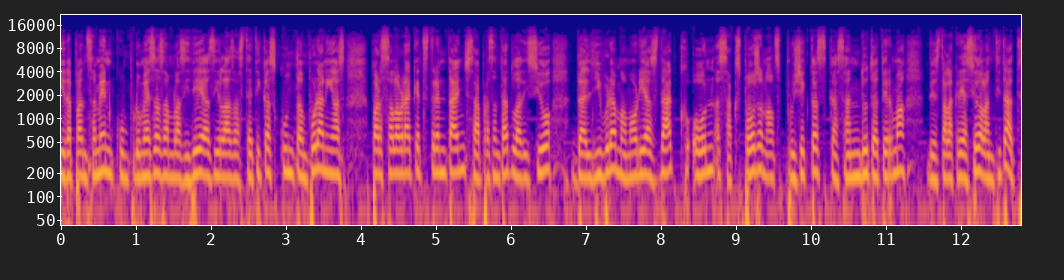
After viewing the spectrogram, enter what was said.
i de pensament compromeses amb les idees i les estètiques contemporànies. Per celebrar aquests 30 anys s'ha presentat l'edició del llibre Memòries d'AC, on s'exposen els projectes que s'han dut a terme des de la creació de l'entitat.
